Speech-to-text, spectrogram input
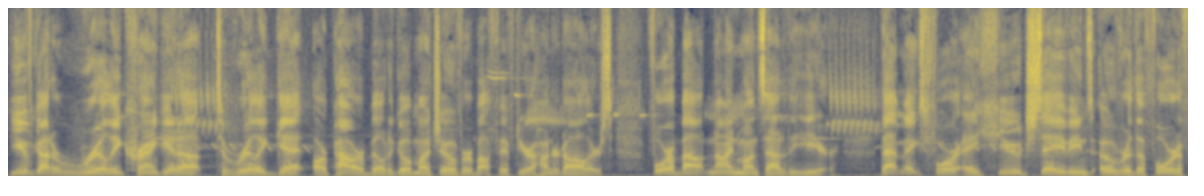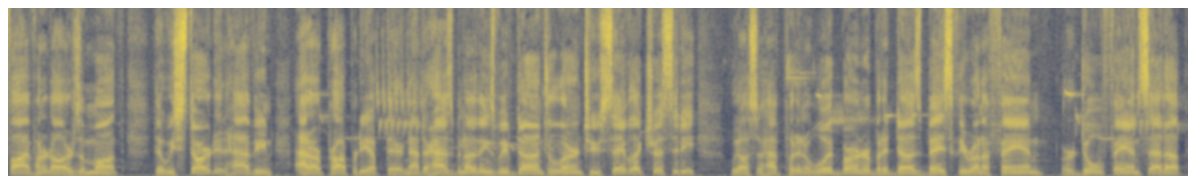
you've got to really crank it up to really get our power bill to go much over about 50 or 100 dollars for about nine months out of the year that makes for a huge savings over the four to five hundred dollars a month that we started having at our property up there now there has been other things we've done to learn to save electricity we also have put in a wood burner but it does basically run a fan or dual fan setup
